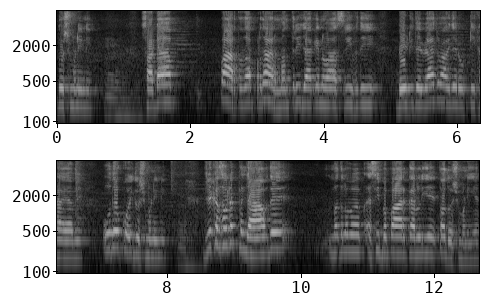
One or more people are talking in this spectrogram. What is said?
ਦੁਸ਼ਮਣੀ ਨਹੀਂ। ਸਾਡਾ ਭਾਰਤ ਦਾ ਪ੍ਰਧਾਨ ਮੰਤਰੀ ਜਾ ਕੇ ਨਵਾਜ਼ ਸ਼ਰੀਫ ਦੀ ਬੇਟੀ ਦੇ ਵਿਆਹ 'ਚ ਆ ਕੇ ਜੇ ਰੋਟੀ ਖਾਇਆ ਵੇ ਉਦੋਂ ਕੋਈ ਦੁਸ਼ਮਣੀ ਨਹੀਂ। ਜੇਕਰ ਸਾਡੇ ਪੰਜਾਬ ਦੇ ਮਤਲਬ ਅਸੀਂ ਵਪਾਰ ਕਰ ਲਈਏ ਤਾਂ ਦੁਸ਼ਮਣੀ ਹੈ।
